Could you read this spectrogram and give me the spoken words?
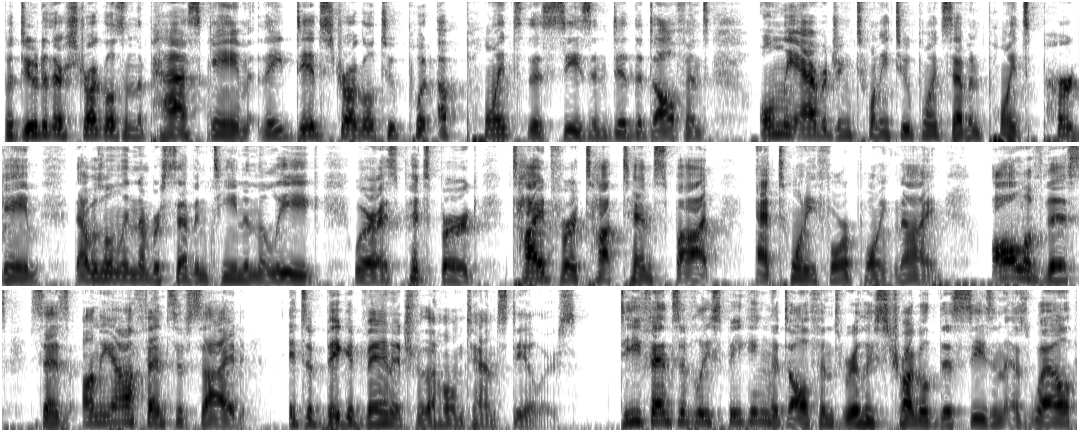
But due to their struggles in the past game, they did struggle to put up points this season, did the Dolphins, only averaging 22.7 points per game. That was only number 17 in the league, whereas Pittsburgh tied for a top 10 spot at 24.9. All of this says on the offensive side, it's a big advantage for the hometown Steelers. Defensively speaking, the Dolphins really struggled this season as well,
